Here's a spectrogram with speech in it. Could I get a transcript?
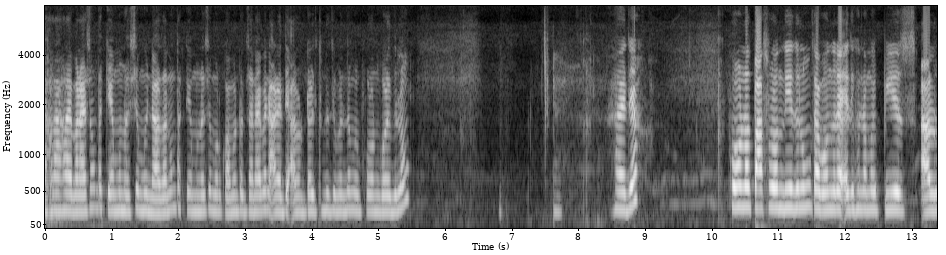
একলা একলা বানাইছো, তা কেমন হয়েছে মুই না জানো, তা কেমন হয়েছে মোর কমেন্টত জানাবেন। আর এদি আলুর ডাল তুলে দিবেন ফোরন করে দিলাম। হ্যাঁ যা। ফোড়ন দিয়ে দিলাম তা বন্ধুরা, এদিকে আমি পিঁয়াজ, আলু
